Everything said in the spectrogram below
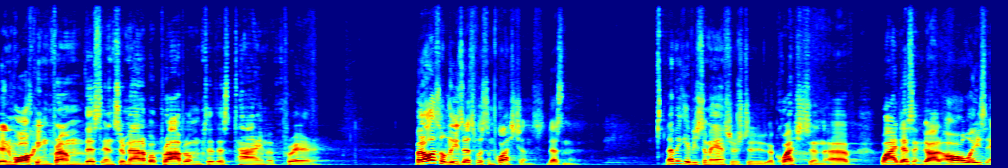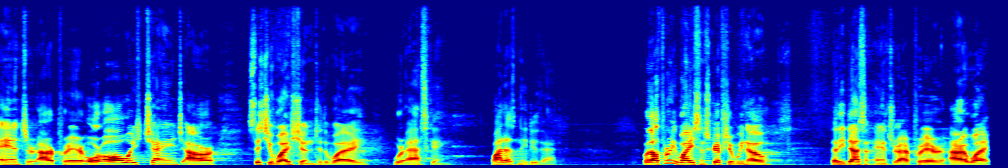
in walking from this insurmountable problem to this time of prayer. But also leaves us with some questions, doesn't it? Let me give you some answers to a question of why doesn't God always answer our prayer or always change our situation to the way we're asking? Why doesn't He do that? Well, there are three ways in Scripture we know that He doesn't answer our prayer our way.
